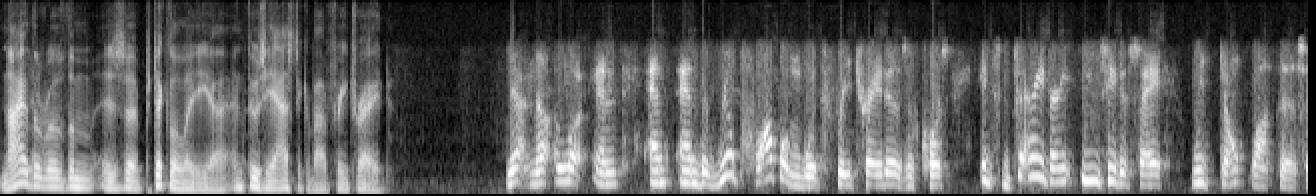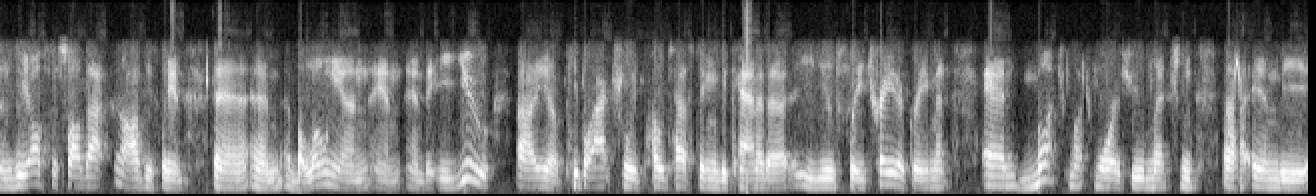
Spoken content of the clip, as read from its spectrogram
Neither of them is uh, particularly uh, enthusiastic about free trade. Yeah, no, look, and and and the real problem with free trade is, of course, it's very very easy to say we don't want this, and we also saw that obviously in in, in Wallonia and, and, and the EU. Uh, you know, people actually protesting the Canada EU free trade agreement, and much much more, as you mentioned, uh, in the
